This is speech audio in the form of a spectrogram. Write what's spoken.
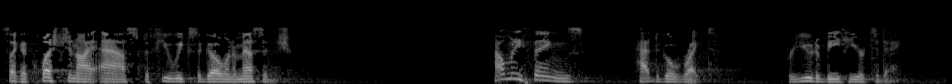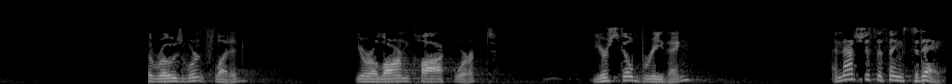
It's like a question I asked a few weeks ago in a message. How many things had to go right for you to be here today? The roads weren't flooded. Your alarm clock worked. You're still breathing. And that's just the things today.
